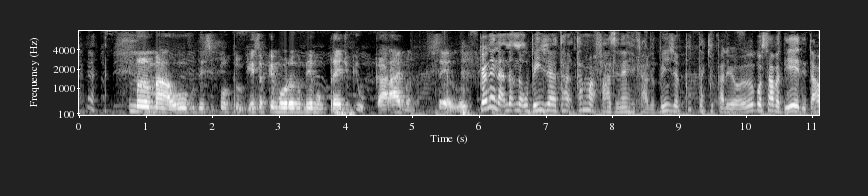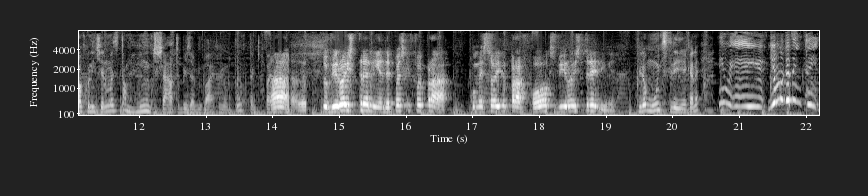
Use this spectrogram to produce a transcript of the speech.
Mama ovo desse português, é porque morou no mesmo prédio que o caralho, mano. Você é louco. Pior não é nada, não, não, o Benja tá, tá numa fase, né, Ricardo? O Benja, puta que pariu. Eu gostava dele e tal, corintiano, mas ele tá muito chato o Benjamin Bach, meu. Puta que pariu. Ah, tu virou estrelinha. Depois que foi pra. Começou indo pra Fox, virou estrelinha. Virou muito estrelinha, cara. E, e- e eu não garanti-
